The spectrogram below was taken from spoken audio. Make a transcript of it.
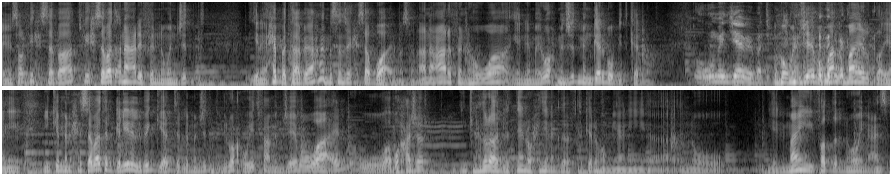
يعني صار في حسابات في حسابات أنا أعرف إنه من جد يعني أحب أتابعها مثلا زي حساب وائل مثلا. أنا عارف إنه هو يعني لما يروح من جد من قلبه بيتكلم. ومن جيبي بدفع هو من جيبه. ما, ما يرضى. يعني يمكن من الحسابات القليلة اللي بقيت اللي من جد يروح ويدفع من جيبه وائل وأبو حجر. يمكن هذول الاثنين الوحيدين أقدر أفتكرهم يعني آه، إنه يعني ما يفضل إنه هو ينعزل.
